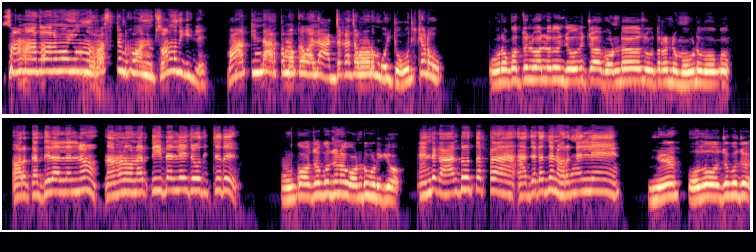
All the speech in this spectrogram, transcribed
സമാധാനമായി ഒന്ന് റെസ്റ്റ് എടുക്കാനും സമ്മതിക്കില്ലേ? വാക്കിന്റെ അർത്ഥമൊക്കെ വല്ല അജക്കച്ചവളോടും പോയി ചോദിക്കണോ? ഉറക്കത്തിൽ വല്ലതും ചോദിച്ചാ പണ്ട് സൂത്രന്റെ മൂട് പോകും. ഉറക്കത്തിലല്ലല്ലോ. നമ്മൾ ഉണർത്തിയിട്ടല്ലേ ചോദിച്ചത്. നമുക്ക് അജക്കൊച്ചനെ കണ്ടുപിടിക്കാം. എന്റെ കാട്ടുത്തപ്പ അജഗജൻ ഉറങ്ങല്ലേ? ഇനി അതോ അജക്കൊച്ചൻ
